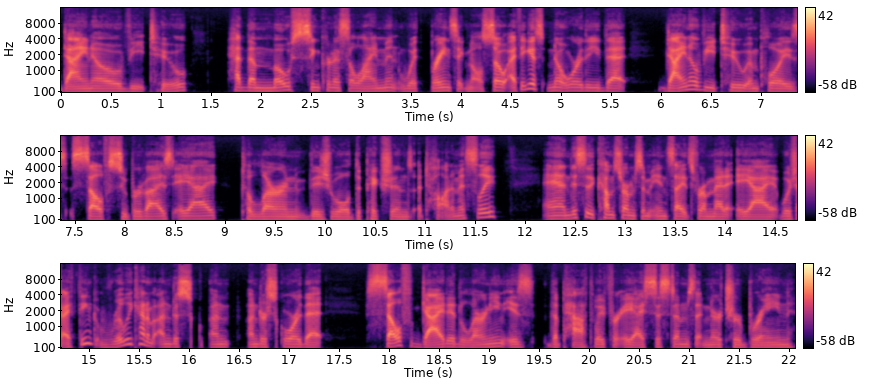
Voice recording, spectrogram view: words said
DINOv2, had the most synchronous alignment with brain signals. So I think it's noteworthy that DINOv2 employs self supervised AI to learn visual depictions autonomously. And this is, comes from some insights from Meta AI, which I think really kind of undersc- un- underscore that self guided learning is the pathway for AI systems that nurture brain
